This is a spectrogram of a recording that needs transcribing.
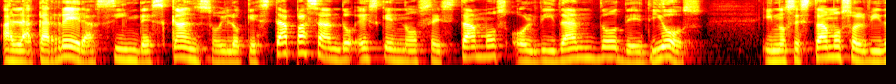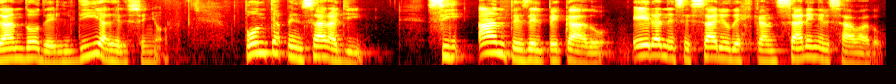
a la carrera, sin descanso. Y lo que está pasando es que nos estamos olvidando de Dios y nos estamos olvidando del día del Señor. Ponte a pensar allí. Si antes del pecado era necesario descansar en el sábado,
